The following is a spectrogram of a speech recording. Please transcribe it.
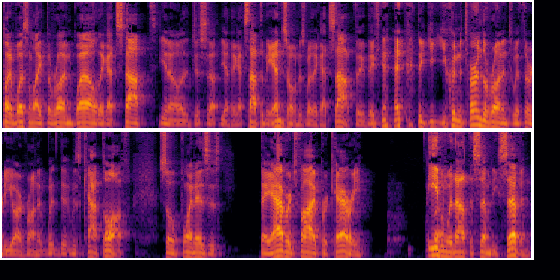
but it wasn't like the run. Well, they got stopped. You know, just uh, yeah, they got stopped in the end zone is where they got stopped. They, they, they you couldn't have turned the run into a thirty yard run. It, it was capped off. So the point is, is they average five per carry, even right. without the seventy seven,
